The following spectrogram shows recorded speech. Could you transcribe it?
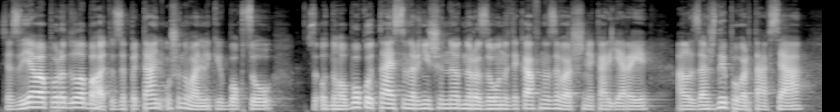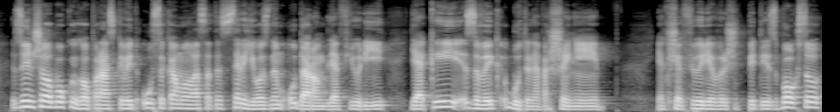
Ця заява породила багато запитань у шанувальників боксу. З одного боку, Тайсон раніше неодноразово натякав на завершення кар'єри, але завжди повертався. З іншого боку, його поразка від Усика могла стати серйозним ударом для Ф'юрі, який звик бути на вершині. Якщо Ф'юрі вирішить піти з боксу,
